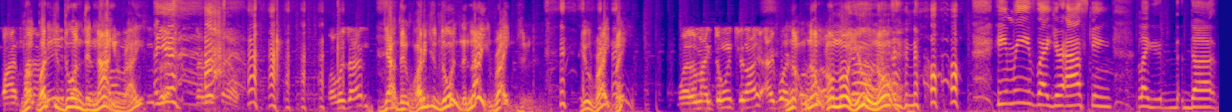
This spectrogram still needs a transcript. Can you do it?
Pa- What, para what are you doing pues, tonight, no, right? de- de respeto. What was that? Yeah, the, what are you doing tonight, right? You're right, man. What am I doing tonight? I work. No, no, no, no, you, no. He means like you're asking, like the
